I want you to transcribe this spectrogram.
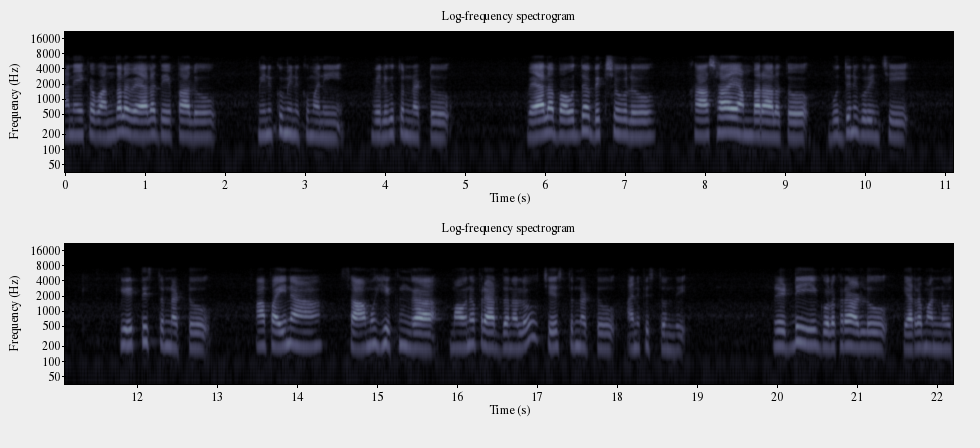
అనేక వందల వేల దీపాలు మినుకు మినుకుమని వెలుగుతున్నట్టు వేల బౌద్ధ భిక్షువులు కాషాయ అంబరాలతో బుద్ధుని గురించి కీర్తిస్తున్నట్టు ఆ పైన సామూహికంగా మౌన ప్రార్థనలు చేస్తున్నట్టు అనిపిస్తుంది. రెడ్డి గులకరాళ్ళు ఎర్రమన్ను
